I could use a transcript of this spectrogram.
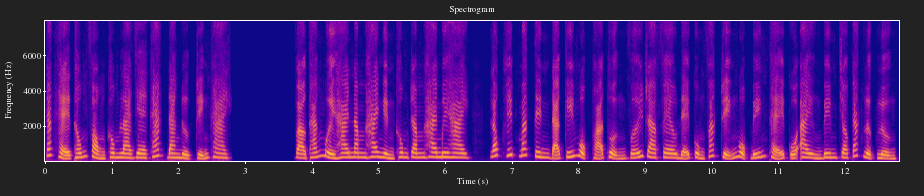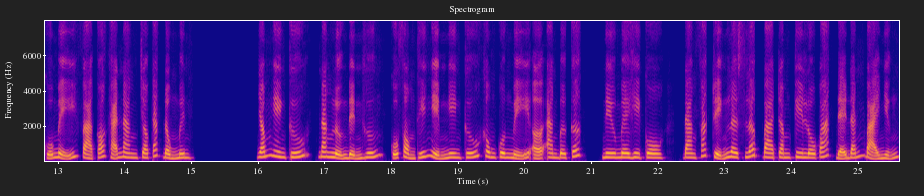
Các hệ thống phòng không laser khác đang được triển khai. Vào tháng 12 năm 2022, Lockheed Martin đã ký một thỏa thuận với Rafael để cùng phát triển một biến thể của Iron Beam cho các lực lượng của Mỹ và có khả năng cho các đồng minh. Nhóm nghiên cứu năng lượng định hướng của Phòng Thí nghiệm Nghiên cứu Không quân Mỹ ở Albuquerque, New Mexico, đang phát triển laser 300 kW để đánh bại những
